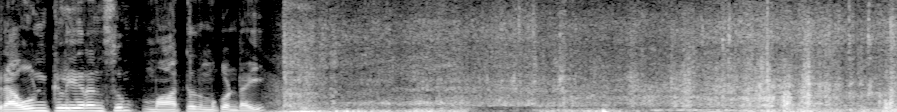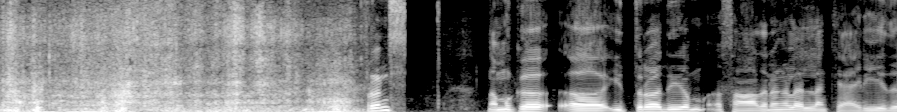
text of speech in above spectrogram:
ഗ്രൗണ്ട് ക്ലിയറൻസും മാറ്റം നമുക്കുണ്ടായി. ഫ്രണ്ട്സ് നമുക്ക് ഇത്രയധികം സാധനങ്ങളെല്ലാം ക്യാരി ചെയ്ത്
